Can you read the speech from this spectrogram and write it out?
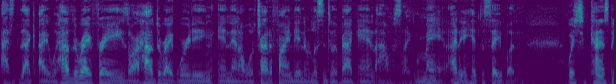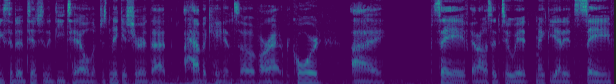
I, like I have the right phrase or I have the right wording, and then I will try to find it and listen to it back. And I was like, man, I didn't hit the save button, which kind of speaks to the attention to detail of just making sure that I have a cadence of, all right, I record, I save, and I listen to it, make the edit, save,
